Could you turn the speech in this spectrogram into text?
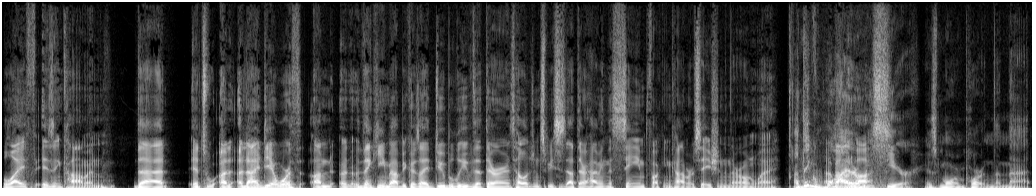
life isn't common, that it's a, an idea worth un, uh, thinking about because I do believe that there are intelligent species out there having the same fucking conversation in their own way. I think why are us. we here is more important than that.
